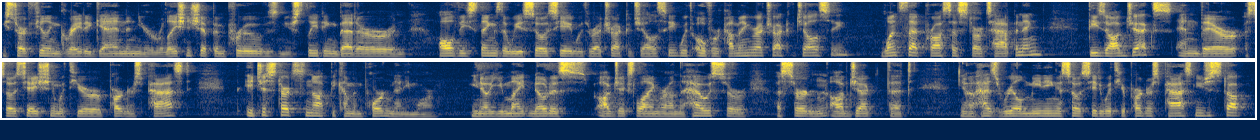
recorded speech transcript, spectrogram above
you start feeling great again, and your relationship improves, and you're sleeping better, and all these things that we associate with retroactive jealousy, with overcoming retroactive jealousy. Once that process starts happening, these objects and their association with your partner's past it just starts to not become important anymore. You know, you might notice objects lying around the house or a certain object that, you know, has real meaning associated with your partner's past, and you just stop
